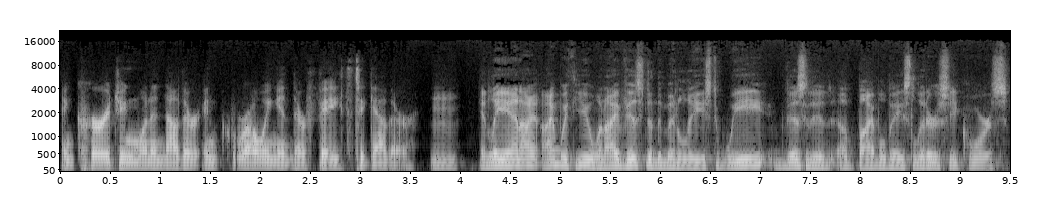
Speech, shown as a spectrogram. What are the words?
encouraging one another, and growing in their faith together. Mm. And Leanne, I, am with you. When I visited the Middle East, we visited a Bible based literacy course.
